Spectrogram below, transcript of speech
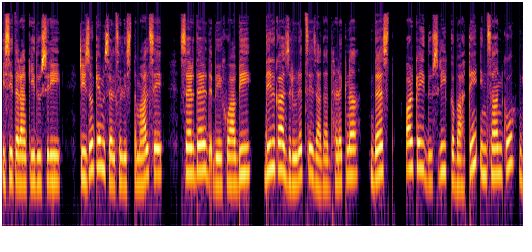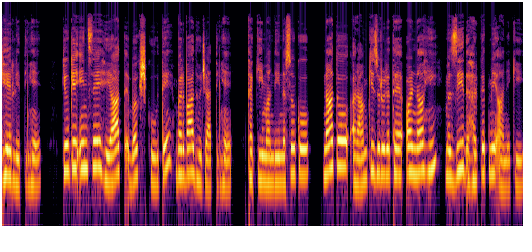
اسی طرح کی دوسری چیزوں کے مسلسل استعمال سے سر درد، بے خوابی، دل کا ضرورت سے زیادہ دھڑکنا، دست اور کئی دوسری قباہتیں انسان کو گھیر لیتی ہیں، کیونکہ ان سے حیات بخش قوتیں برباد ہو جاتی ہیں۔ تھکی ماندی نسوں کو نہ تو آرام کی ضرورت ہے اور نہ ہی مزید حرکت میں آنے کی۔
